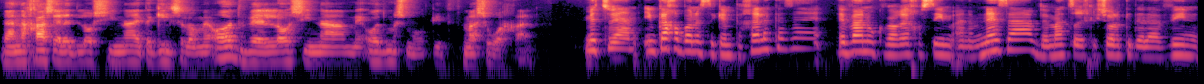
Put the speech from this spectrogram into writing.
בהנחה שילד לא שינה את הגיל שלו מאוד ולא שינה מאוד משמעותית את מה שהוא אכל. מצוין, אם ככה בואו נסכם את החלק הזה, הבנו כבר איך עושים אנמנזה ומה צריך לשאול כדי להבין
